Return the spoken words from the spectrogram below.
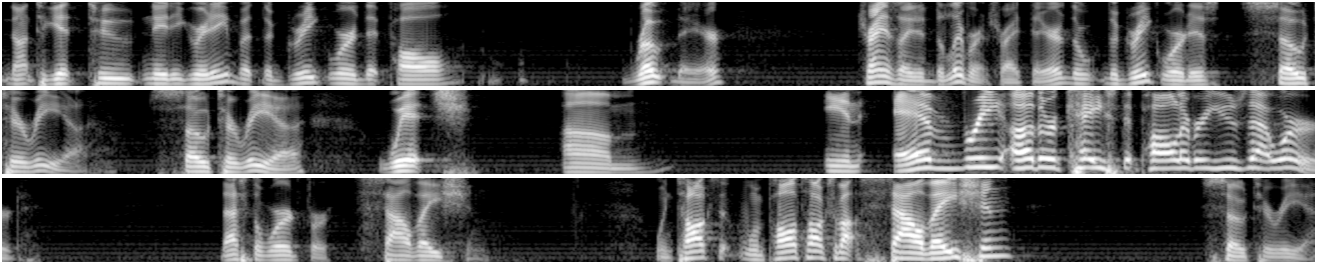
not to get too nitty gritty, but the Greek word that Paul wrote there, translated deliverance right there, the, the Greek word is soteria. Soteria, which um, in every other case that Paul ever used that word, that's the word for salvation. When, talks, when Paul talks about salvation, soteria.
